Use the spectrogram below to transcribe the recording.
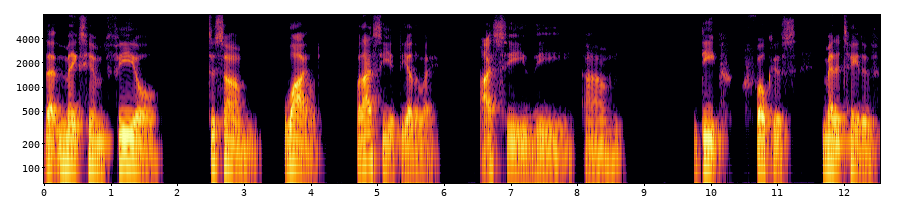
That makes him feel to some wild. But I see it the other way. I see the um, deep focus, meditative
